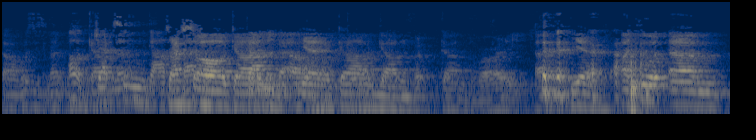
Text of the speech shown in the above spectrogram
Oh, what's his name? Oh, Gardner? Jackson Gardner. Jackson, oh, Garden, Garden, oh, yeah, God, Garden, Garden, Garden variety. Um, yeah. I thought, um,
